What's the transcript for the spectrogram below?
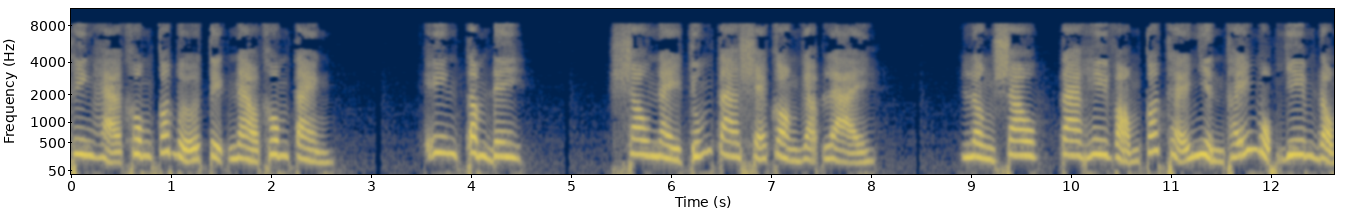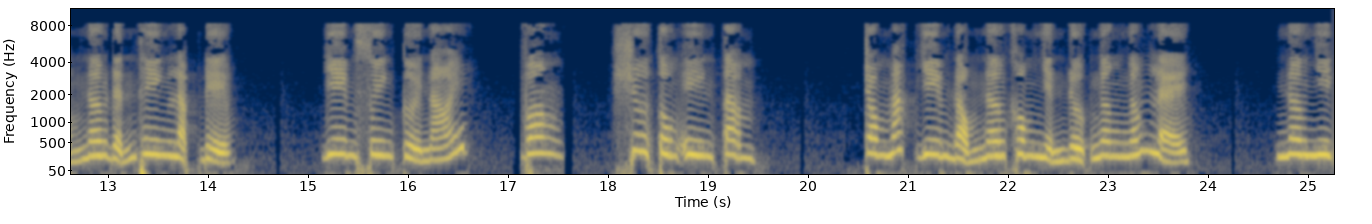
thiên hạ không có bữa tiệc nào không tàn. Yên tâm đi. Sau này chúng ta sẽ còn gặp lại. Lần sau, ta hy vọng có thể nhìn thấy một diêm động nơ đỉnh thiên lập địa. Diêm xuyên cười nói. Vâng. Sư Tôn yên tâm. Trong mắt Diêm Động Nơn không nhịn được ngân ngấn lệ. Nơn nhi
